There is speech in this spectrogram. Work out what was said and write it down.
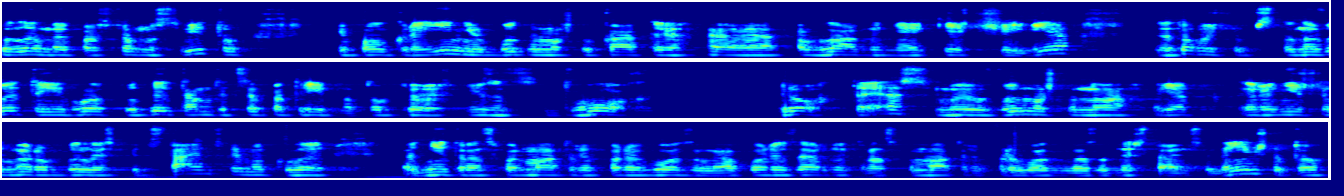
коли ми по всьому світу і по Україні будемо шукати е, обладнання, яке ще є, для того, щоб встановити його туди, там де це потрібно. Тобто із двох трьох ТЕС ми вимушено, як раніше ми робили з підстанціями, коли одні трансформатори перевозили або резервні трансформатори перевозили з однієї станції на іншу, то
